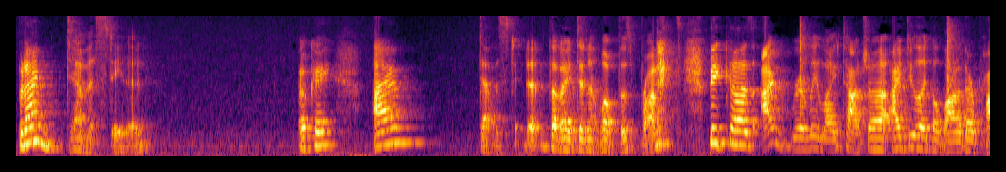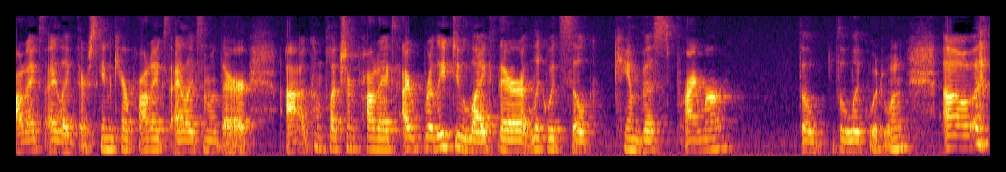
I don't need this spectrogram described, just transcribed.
but I'm devastated. Okay? I'm devastated that I didn't love this product because I really like Tatcha. I do like a lot of their products. I like their skincare products. I like some of their uh, complexion products. I really do like their Liquid Silk Canvas Primer the, the liquid one. Um,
